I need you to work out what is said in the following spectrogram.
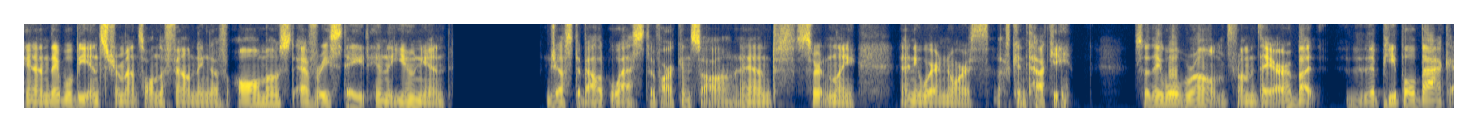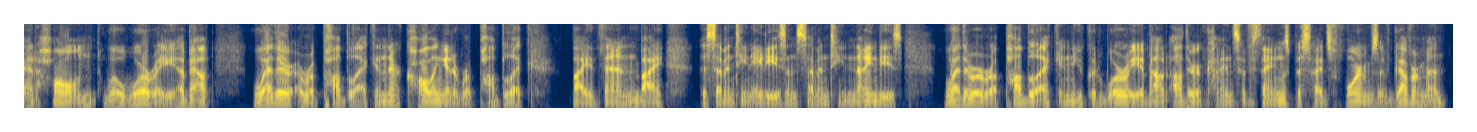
and they will be instrumental in the founding of almost every state in the Union, just about west of Arkansas, and certainly anywhere north of Kentucky. So they will roam from there, but the people back at home will worry about whether a republic, and they're calling it a republic by then, by the 1780s and 1790s, whether a republic, and you could worry about other kinds of things besides forms of government,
